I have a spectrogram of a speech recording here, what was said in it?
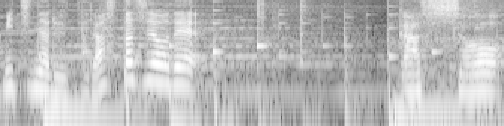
未知なるテラスタジオで合唱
